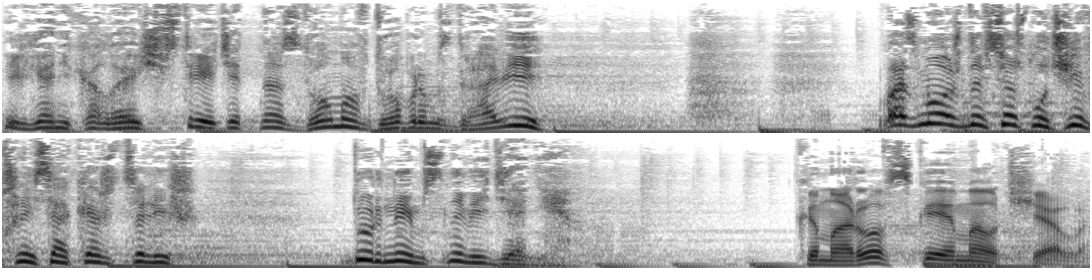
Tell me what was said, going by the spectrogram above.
Илья Николаевич встретит нас дома в добром здравии». Возможно, все случившееся окажется лишь дурным сновидением. Комаровская молчала.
